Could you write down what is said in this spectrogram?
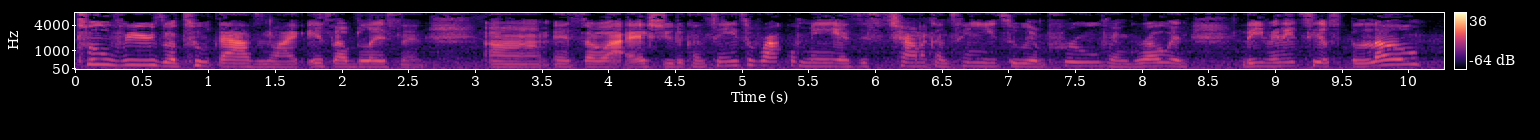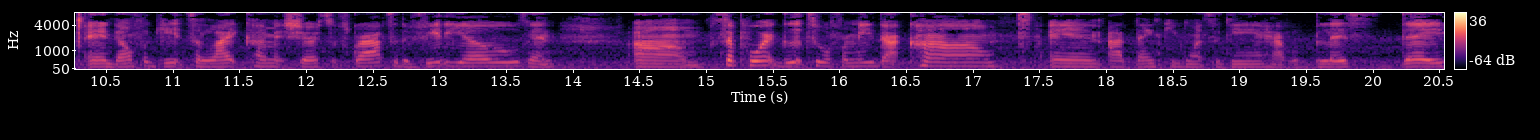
two views or 2,000 like it's a blessing. Um, and so I ask you to continue to rock with me as this channel continue to improve and grow and leave any tips below. And don't forget to like comment share subscribe to the videos and um, support goodtoitforme.com and I thank you once again. Have a blessed day.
